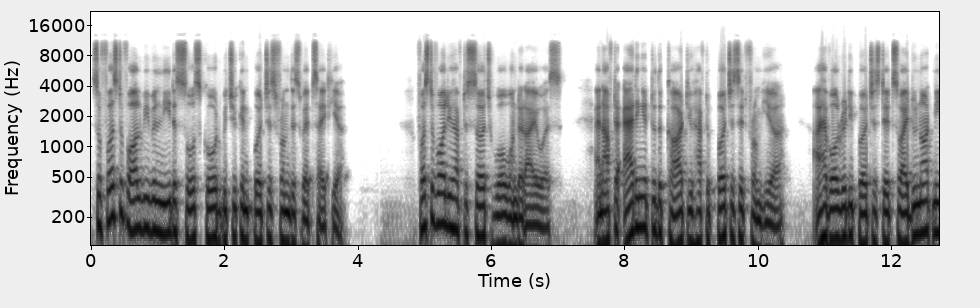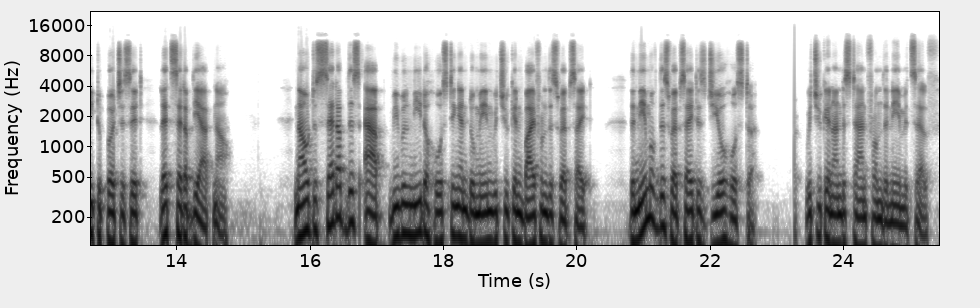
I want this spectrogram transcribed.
So first of all, we will need a source code which you can purchase from this website here. First of all, you have to search WoWonder iOS. And after adding it to the cart, you have to purchase it from here. I have already purchased it, so I do not need to purchase it. Let's set up the app now. Now to set up this app, we will need a hosting and domain which you can buy from this website. The name of this website is GeoHoster, which you can understand from the name itself.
